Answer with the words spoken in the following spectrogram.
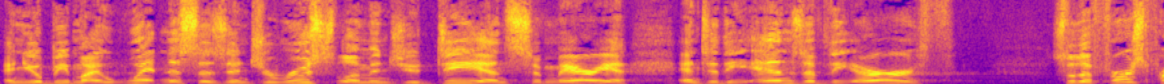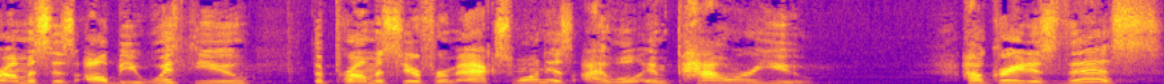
And you'll be my witnesses in Jerusalem and Judea and Samaria and to the ends of the earth. So the first promise is, I'll be with you. The promise here from Acts 1 is, I will empower you. How great is this?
